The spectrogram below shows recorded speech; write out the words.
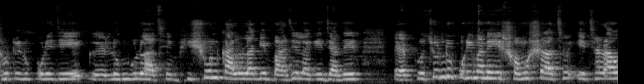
ঠোঁটের উপরে যে লোমগুলো আছে, ভীষণ কালো লাগে, বাজে লাগে যাদের প্রচণ্ড পরিমাণে সমস্যা আছে। এছাড়াও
